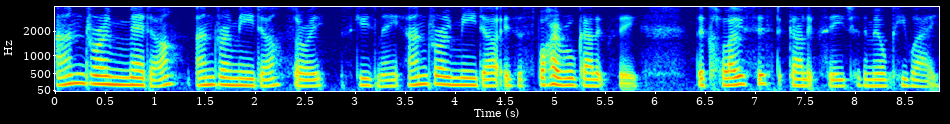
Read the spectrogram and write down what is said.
Andromeda, Andromeda, sorry, excuse me, Andromeda is a spiral galaxy, the closest galaxy to the Milky Way.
